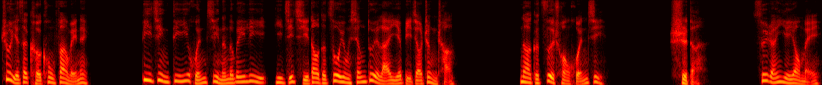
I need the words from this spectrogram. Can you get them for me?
这也在可控范围内。毕竟，第一魂技能的威力以及起到的作用相对来也比较正常。那个自创魂技，是的，虽然叶耀没，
